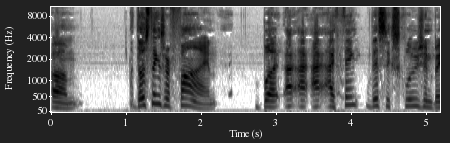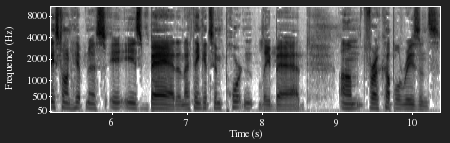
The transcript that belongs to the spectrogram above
Um, those things are fine, but I, I, I think this exclusion based on hipness is bad, and I think it's importantly bad um, for a couple reasons.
